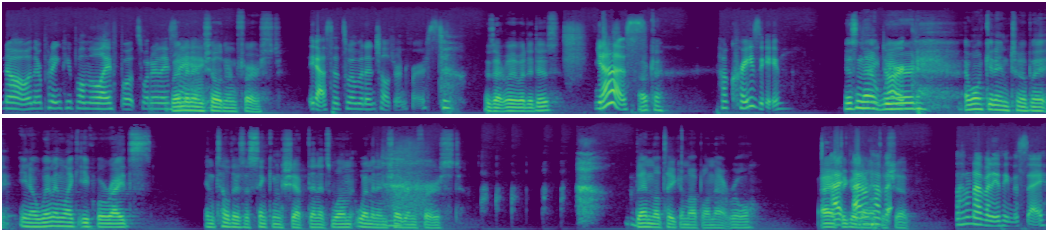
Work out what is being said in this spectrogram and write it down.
No, and they're putting people in the lifeboats. What are they Women saying? Women and children first. Yes, it's women and children first. Is that really what it is? yes. Okay. How crazy. Isn't that weird? I won't get into it, but you know, women like equal rights until there's a sinking ship. Then it's wom- women and children first. then they'll take them up on that rule. I have I- to go I down don't with the ship. I don't have anything to say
